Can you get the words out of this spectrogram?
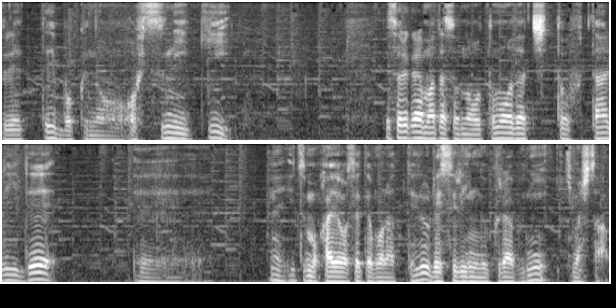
連れて僕のオフィスに行きでそれからまたそのお友達と2人で、えー、ね、いつも通わせてもらっているレスリングクラブに行きました。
